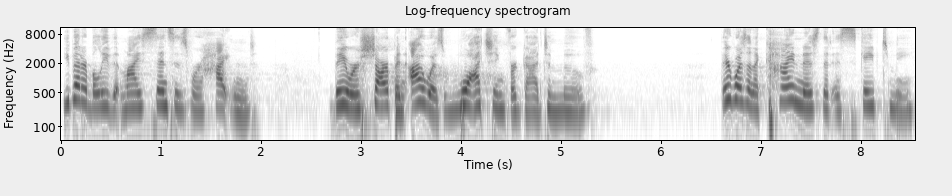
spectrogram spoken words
You better believe that my senses were heightened they were sharp, and I was watching for God to move. There wasn't a kindness that escaped me.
